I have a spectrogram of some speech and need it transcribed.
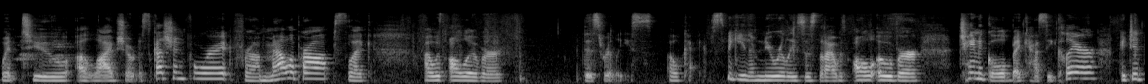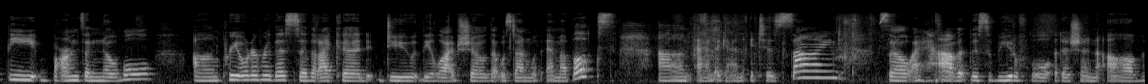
Went to a live show discussion for it from Malaprops. Like I was all over this release. Okay, speaking of new releases that I was all over, Chain of Gold by Cassie Clare. I did the Barnes & Noble um, pre-order for this so that I could do the live show that was done with Emma Books. Um, and again, it is signed. So I have this beautiful edition of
